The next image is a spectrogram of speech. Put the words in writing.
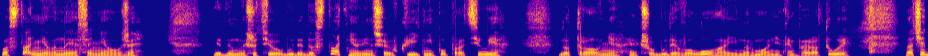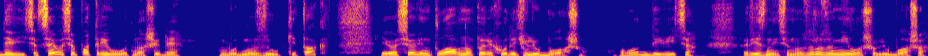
останнє внесення вже. Я думаю, що цього буде достатньо. Він ще в квітні попрацює до травня, якщо буде волога і нормальні температури. Значить, дивіться, це ось патріот наш іде. в однозубки, так? І ось він плавно переходить в Любашу. От дивіться різницю. Ну, зрозуміло, що Любаша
